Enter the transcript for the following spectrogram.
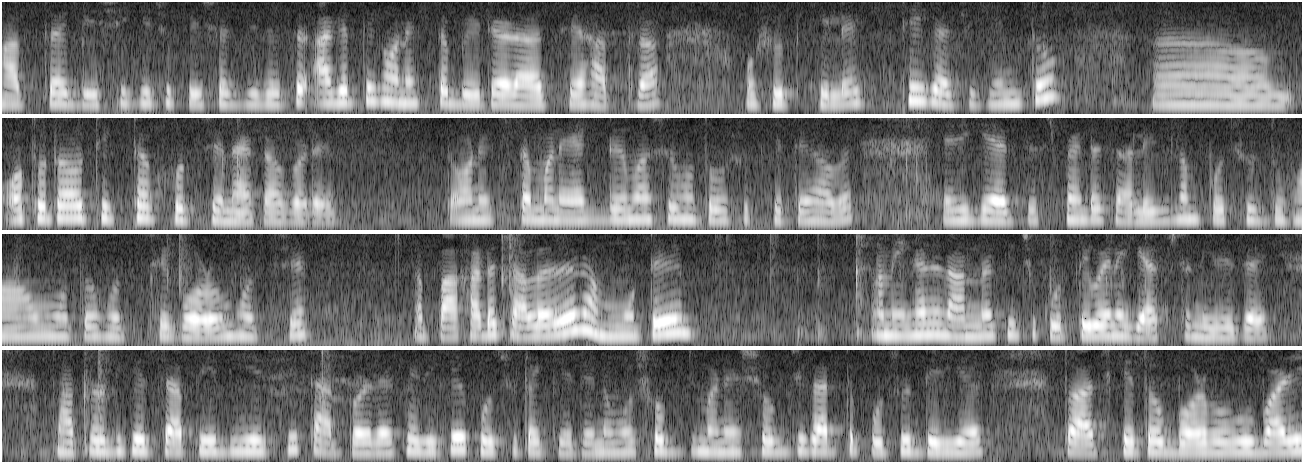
হাতটায় বেশি কিছু প্রেশার দিতে হচ্ছে। আগের থেকে অনেকটা বেটার আছে হাতটা ওষুধ খেলে, ঠিক আছে? কিন্তু অতটাও ঠিকঠাক হচ্ছে না একেবারে। তো অনেকটা মানে এক দেড় মাসের মতো ওষুধ খেতে হবে। এদিকে অ্যাডজাস্টমেন্টটা চালিয়ে দিলাম, প্রচুর ধোঁয়া মতো হচ্ছে, গরম হচ্ছে। আর পাখাটা চালালে না মোটে আমি এখানে রান্নার কিছু করতে পারি না, গ্যাসটা নিভে যায়। ভাতটার দিকে চাপিয়ে দিয়েছি, তারপরে দেখো এদিকে কচুটা কেটে নেব। সবজি মানে সবজি কাটতে প্রচুর দেরি হয়, তো আজকে তো বড়বাবু বাড়ি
